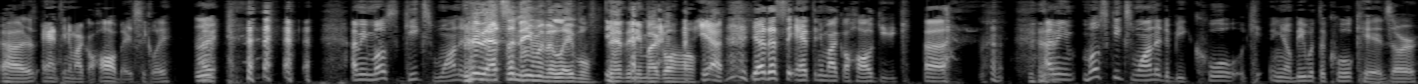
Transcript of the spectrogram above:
uh, Anthony Michael Hall, basically. I, mean, I mean, most geeks wanted. To that's the name of the label, Anthony Michael Hall. yeah, yeah, that's the Anthony Michael Hall geek. Uh, I mean, most geeks wanted to be cool, you know, be with the cool kids, or,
